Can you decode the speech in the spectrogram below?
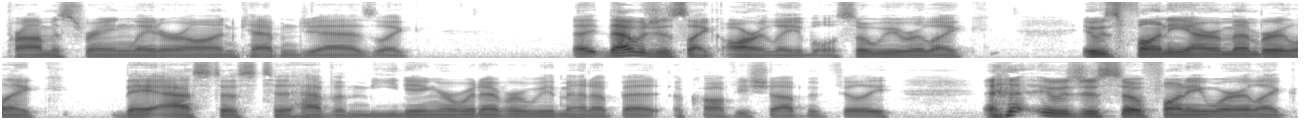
Promise Ring later on, Cap'n Jazz, like that, that was just like our label. So we were like, it was funny. I remember like they asked us to have a meeting or whatever. We met up at a coffee shop in Philly. And it was just so funny where like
